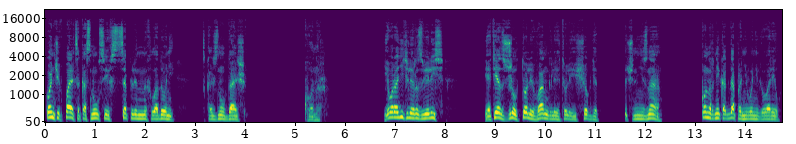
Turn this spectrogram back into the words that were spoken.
Кончик пальца коснулся их сцепленных ладоней, скользнул дальше. Конор. Его родители развелись, и отец жил то ли в Англии, то ли еще где, точно не знаю. Конор никогда про него не говорил.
